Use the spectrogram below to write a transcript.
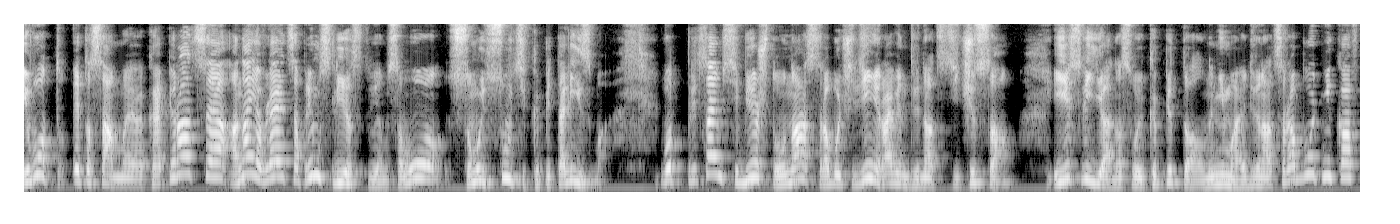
И вот эта самая кооперация, она является прямым следствием само, самой сути капитализма. Вот представим себе, что у нас рабочий день равен 12 часам. И если я на свой капитал нанимаю 12 работников,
